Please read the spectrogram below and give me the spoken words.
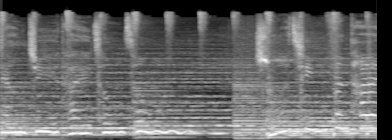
相聚太匆匆？说情分太，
